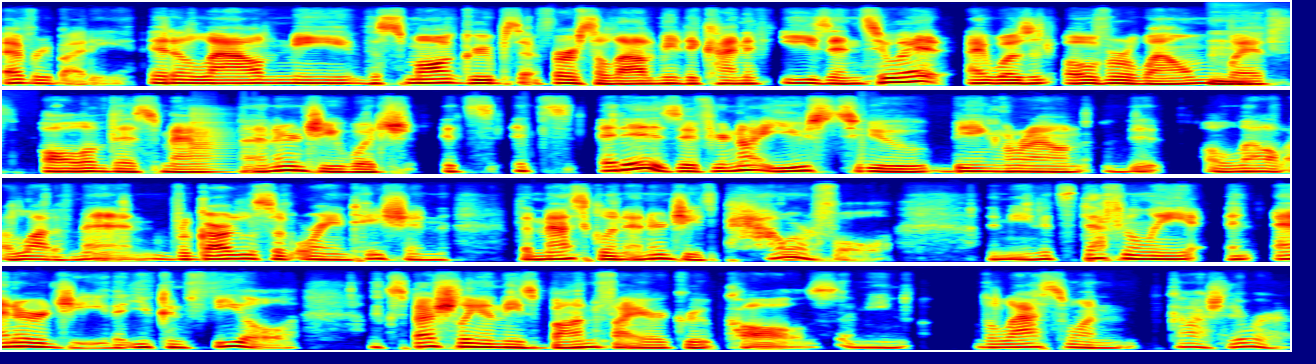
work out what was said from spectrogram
everybody. It allowed me, the small groups at first allowed me to kind of ease into it. I wasn't overwhelmed mm. with all of this mass energy, which it's, it's, it is. If you're not used to being around the, a lot, a lot of men, regardless of orientation, the masculine energy is powerful. I mean, it's definitely an energy that you can feel, especially in these bonfire group calls. I mean, the last one, gosh, there were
